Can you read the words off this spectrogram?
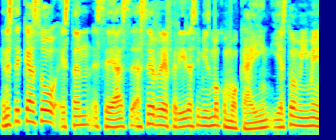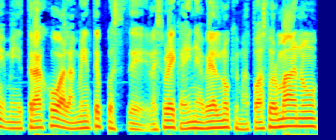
En este caso están, se hace, referir a sí mismo como Caín y esto a mí me, trajo a la mente pues la historia de Caín y Abel, ¿no? que mató a su hermano,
